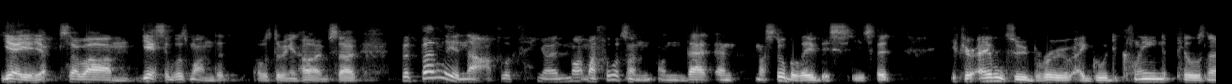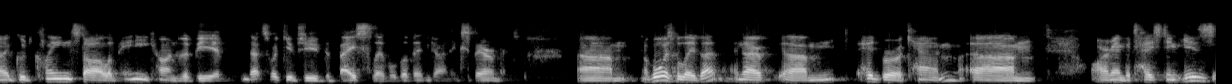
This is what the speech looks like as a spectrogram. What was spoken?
yeah, yeah, yeah. So um, yes, it was one that I was doing at home. So, but funnily enough, look, you know, my, my thoughts on on that, and, and I still believe this is that if you're able to brew a good clean pilsner, good clean style of any kind of a beer, that's what gives you the base level to then go and experiment. Um, I've always believed that. And our um, head brewer Cam, um, I remember tasting his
